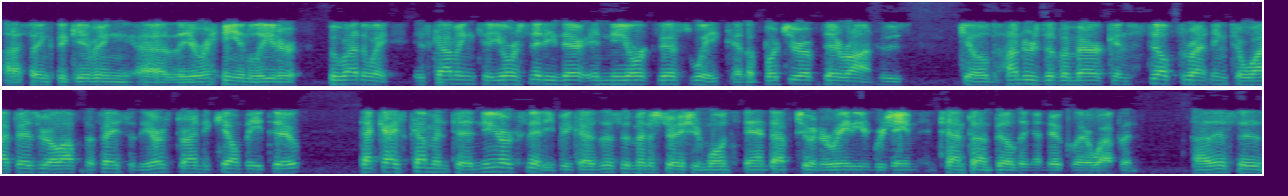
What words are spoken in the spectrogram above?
I think the giving uh, the Iranian leader, who, by the way, is coming to your city there in New York this week, uh, the butcher of Tehran, who's killed hundreds of Americans, still threatening to wipe Israel off the face of the earth, trying to kill me too. That guy's coming to New York City because this administration won't stand up to an Iranian regime intent on building a nuclear weapon. Uh, this is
